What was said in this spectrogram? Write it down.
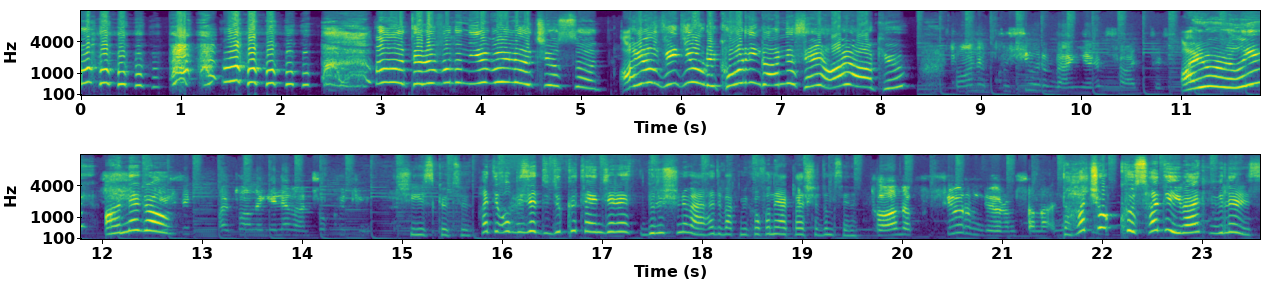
Aa, telefonu niye böyle açıyorsun? I am video recording anne say hi AQ. Tuana kusuyorum ben yarım saattir. Are you really? Anne go. Ay Tuana gelemem çok kötüyüm. She is kötü. Hadi o bize düdüklü tencere gülüşünü ver. Hadi bak mikrofona yaklaştırdım seni. Tuana kusuyorum diyorum sana. Daha çok kus hadi belki güleriz.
